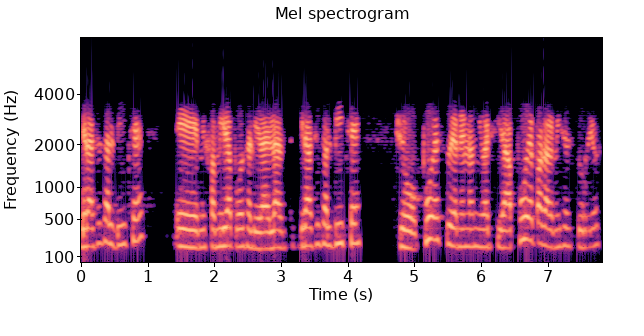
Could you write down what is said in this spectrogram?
Gracias al biche eh, mi familia pudo salir adelante. Gracias al biche, yo pude estudiar en la universidad, pude pagar mis estudios,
